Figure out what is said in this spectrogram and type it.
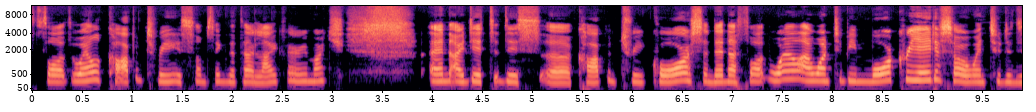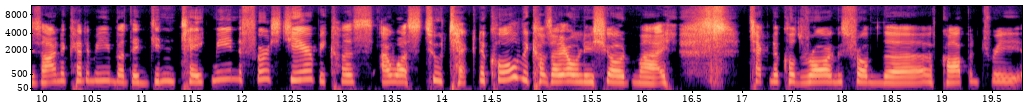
thought, well, carpentry is something that I like very much and I did this uh, carpentry course. And then I thought, well, I want to be more creative. So I went to the design academy, but they didn't take me in the first year because I was too technical because I only showed my technical drawings from the carpentry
